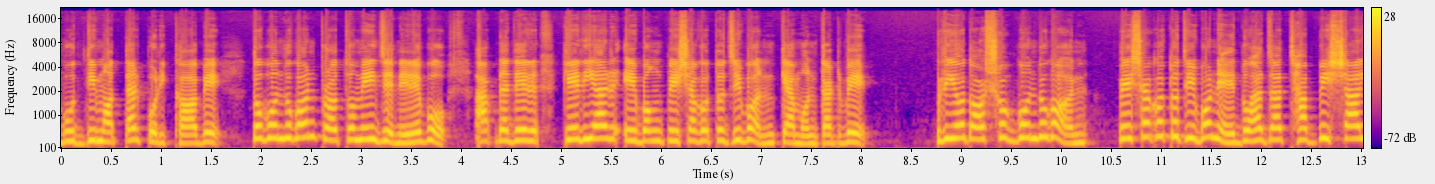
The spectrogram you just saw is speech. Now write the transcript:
বুদ্ধিমত্তার পরীক্ষা হবে। তো বন্ধুগণ, প্রথমেই জেনে নেব আপনাদের কেরিয়ার এবং পেশাগত জীবন কেমন কাটবে। প্রিয় দর্শক বন্ধুগণ, পেশাগত জীবনে দু হাজার ছাব্বিশ সাল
